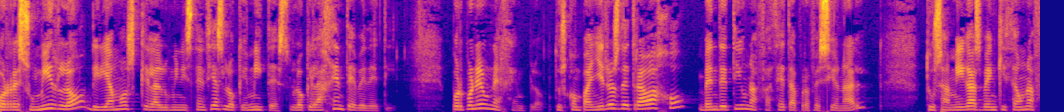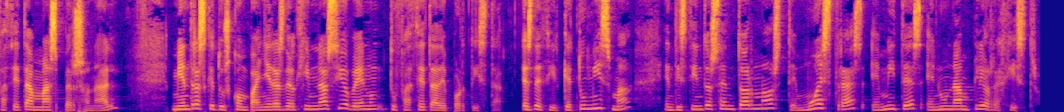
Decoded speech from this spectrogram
Por resumirlo, diríamos que la luminiscencia es lo que emites, lo que la gente ve de ti. Por poner un ejemplo, tus compañeros de trabajo ven de ti una faceta profesional, tus amigas ven quizá una faceta más personal, mientras que tus compañeras del gimnasio ven tu faceta deportista. Es decir, que tú misma en distintos entornos te muestras, emites en un amplio registro.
